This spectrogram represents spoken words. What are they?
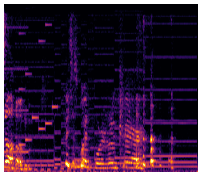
dumb. I just went for it, I don't care.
